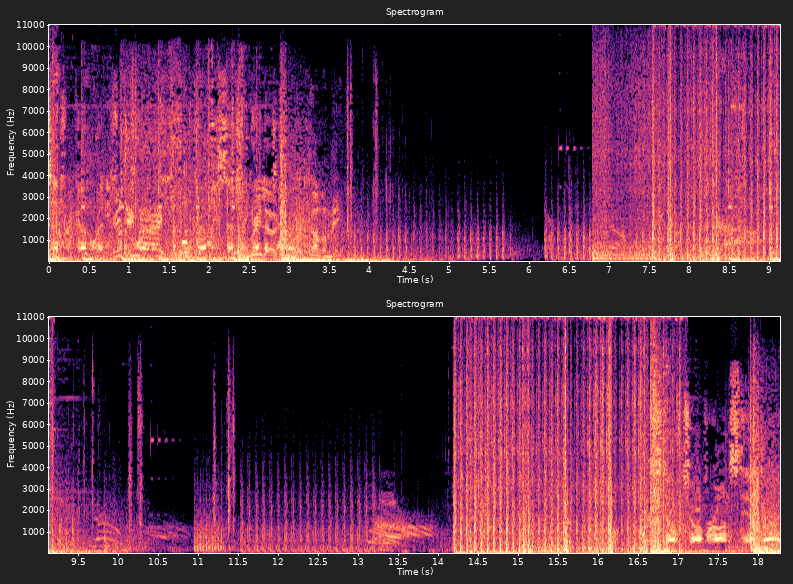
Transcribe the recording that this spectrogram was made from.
Sentry gun ready for Changing mag! deployment. Friendly sentry gun Reloading. deployed. Cover me. Stealth chopper on standby.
